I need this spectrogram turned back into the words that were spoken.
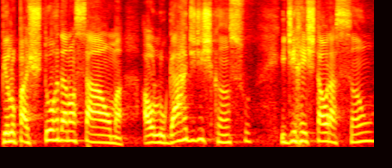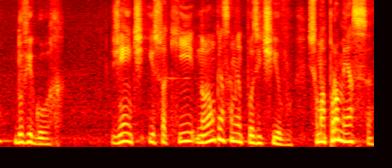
pelo pastor da nossa alma ao lugar de descanso e de restauração do vigor. Gente, isso aqui não é um pensamento positivo, isso é uma promessa.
